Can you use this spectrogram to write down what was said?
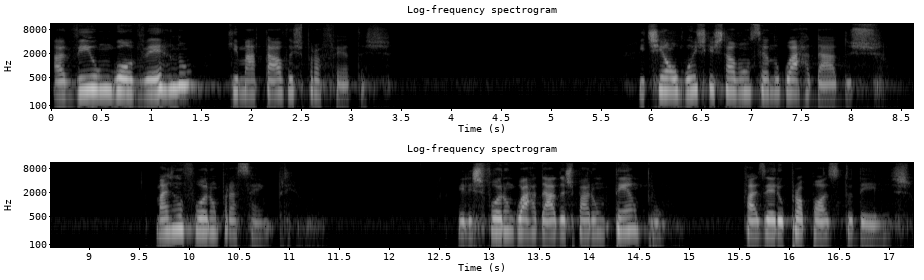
Havia um governo que matava os profetas. E tinha alguns que estavam sendo guardados, mas não foram para sempre. Eles foram guardados para um tempo fazer o propósito deles.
